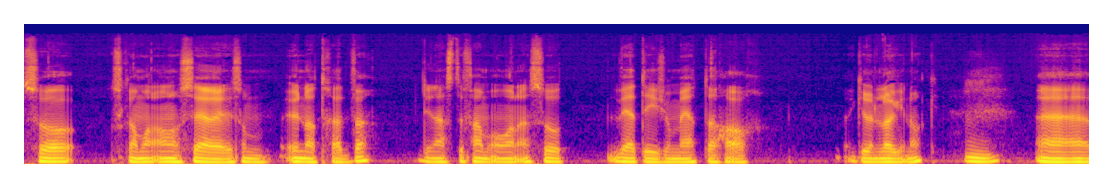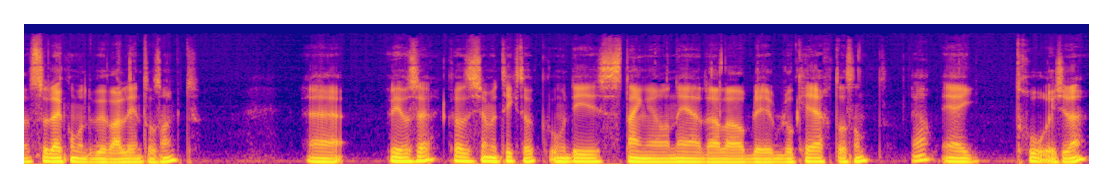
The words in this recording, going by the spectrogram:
Så skal man annonsere liksom under 30 de neste fem årene, så vet jeg ikke om Meta har grunnlaget nok. Mm. Eh, Så det kommer til å bli veldig interessant. Eh, Vi får se hva som skjer med TikTok, om de stenger ned eller blir blokkert og sånt. Ja. Jeg tror ikke det,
